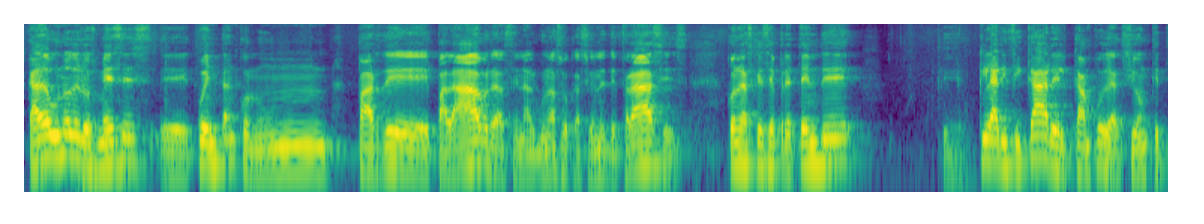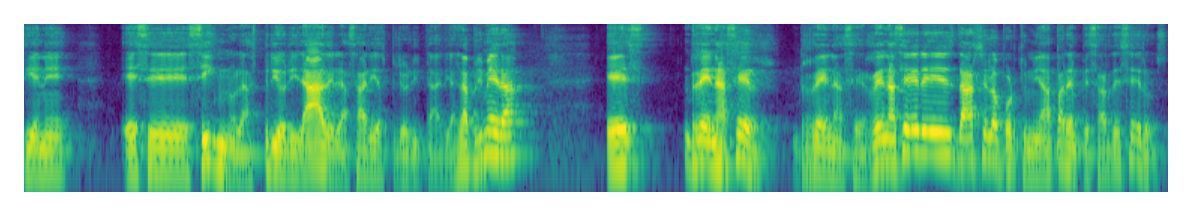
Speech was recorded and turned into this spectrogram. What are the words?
Cada uno de los meses eh, cuentan con un par de palabras, en algunas ocasiones de frases, con las que se pretende eh, clarificar el campo de acción que tiene ese signo, las prioridades, las áreas prioritarias. La primera es renacer, renacer. Renacer es darse la oportunidad para empezar de ceros.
